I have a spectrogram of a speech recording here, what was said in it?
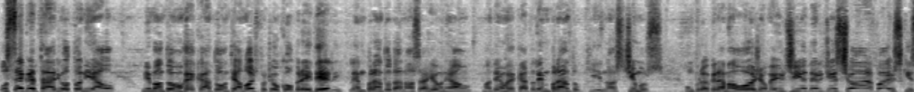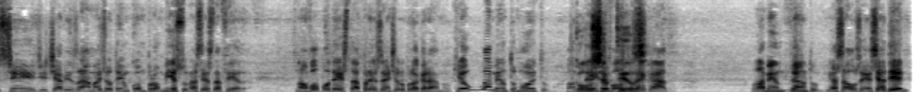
O secretário Otoniel me mandou um recado ontem à noite, porque eu cobrei dele, lembrando da nossa reunião. Mandei um recado lembrando que nós tínhamos um programa hoje ao meio-dia. Ele disse: Olha, pai, eu esqueci de te avisar, mas eu tenho um compromisso na sexta-feira. Não vou poder estar presente no programa. O que eu lamento muito. Mandei Com de volta o certeza. recado, lamentando essa ausência dele,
